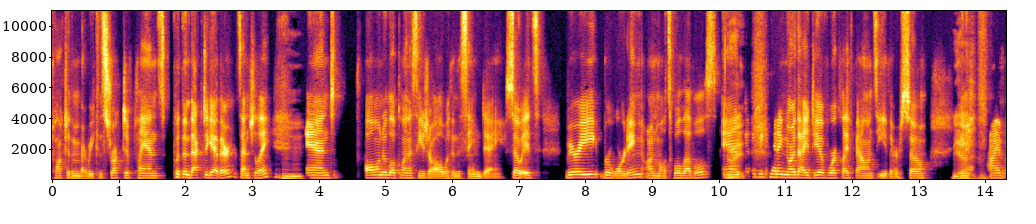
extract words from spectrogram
talk to them about reconstructive plans, put them back together essentially, mm-hmm. and all under local anesthesia, all within the same day. So it's very rewarding on multiple levels. And right. we can't ignore the idea of work life balance either. So, yeah. you know, I'm,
